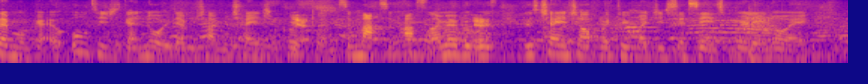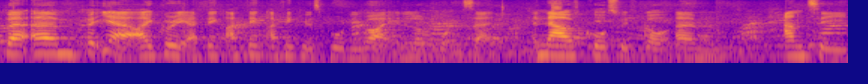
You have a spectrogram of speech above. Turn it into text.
Because everyone get all teachers get annoyed every time you change the curriculum. Yes. It's a massive hassle. I remember it was it was changed halfway through my GCSE. It's really annoying. But um, but yeah, I agree. I think I think I think he was broadly right in a lot of what he said. And now, of course, we've got um, anti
